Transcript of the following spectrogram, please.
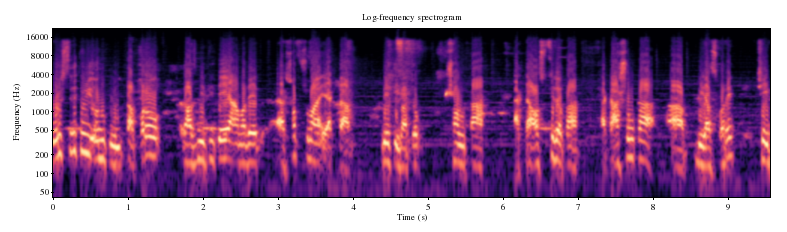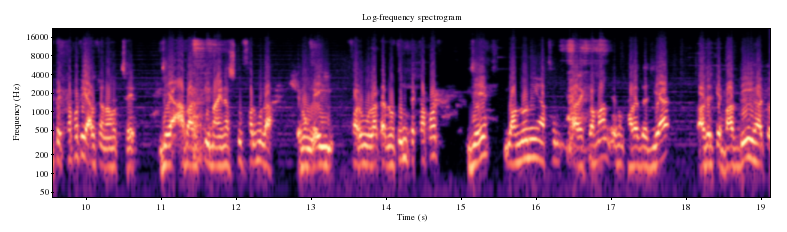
পরিস্থিতি খুবই অনুকূল। তারপরেও রাজনীতিতে আমাদের সবসময় একটা নেতিবাচক শঙ্কা, একটা অস্থিরতা, একটা আশঙ্কা বিরাজ করে। সেই প্রেক্ষাপটে আলোচনা হচ্ছে যে আবার কি মাইনাস টু ফর্মুলা এবং এই ফর্মুলাটা নতুন প্রেক্ষাপট যে লন্ডনে আছেন তারেক রহমান এবং খালেদা জিয়া, তাদেরকে বাদ দিয়েই হয়তো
